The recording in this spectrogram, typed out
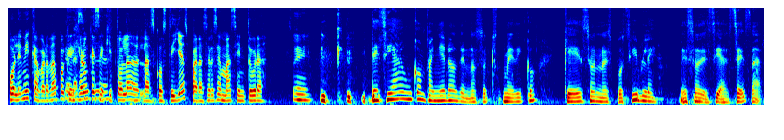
polémica, ¿verdad? Porque dijeron que se quitó la- las costillas para hacerse más cintura. Sí. Decía un compañero de nosotros médico que eso no es posible. Eso decía César.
